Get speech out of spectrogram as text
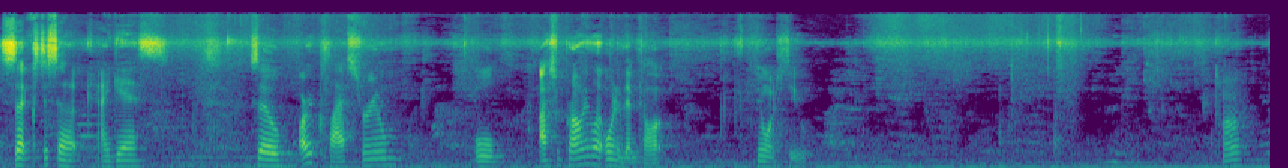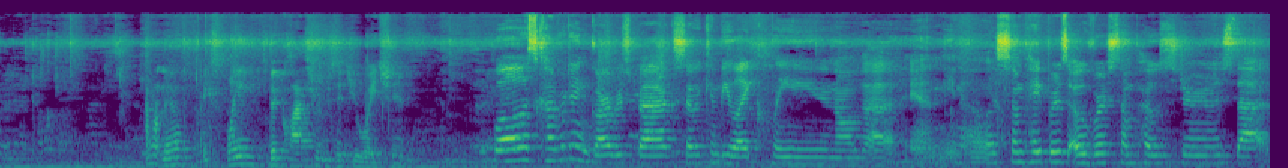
Sucks to suck, I guess. So our classroom. Well, I should probably let one of them talk. Who wants to? Huh? I don't know. Explain the classroom situation. Well, it's covered in garbage bags, so it can be like clean and all that. And you know, some papers over some posters that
